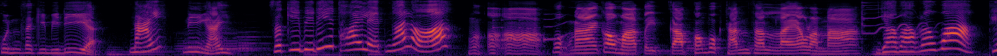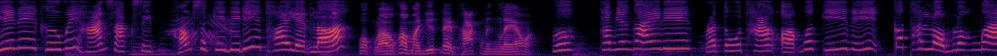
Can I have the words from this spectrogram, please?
คุณสกิบิดี้อะ ไหน นี่ไง สกีบีดี้ทอยเลตงั้นเหรอ อ่าๆๆพวกนายเข้ามาติดกับของพวกฉันซะแล้วล่ะนะ อย่าบอกนะว่า ที่นี่คือวิหารศักดิ์สิทธิ์ของสกีบีดี้ทอยเลตเหรอพวกเราเข้ามายึดได้พักหนึ่งแล้วอะโอ้ทำยังไงดี ประตูทางออกเมื่อกี้นี้ก็ถล่มลงมา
